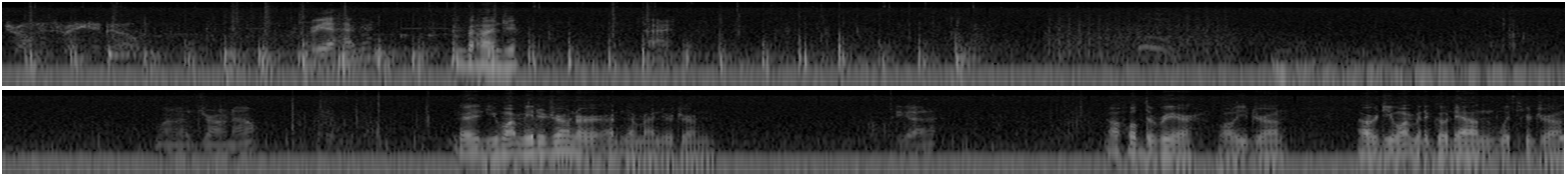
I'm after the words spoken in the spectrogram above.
Drone is ready to go. Where you at, Haggard? I'm behind you. Alright. Wanna drone out? Uh, you want me to drone, or uh, never mind, you're droning. You got it? I'll hold the rear while you drone. Or do you want me to go down with your drone?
